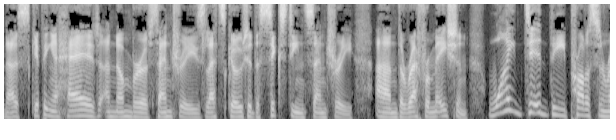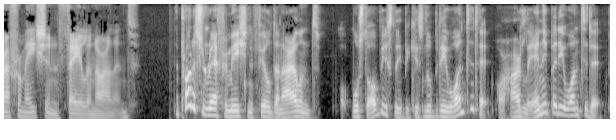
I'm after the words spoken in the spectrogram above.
Now, skipping ahead a number of centuries, let's go to the 16th century and the Reformation. Why did the Protestant Reformation fail in Ireland? The Protestant Reformation failed in Ireland most obviously because nobody wanted it, or hardly anybody wanted it.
